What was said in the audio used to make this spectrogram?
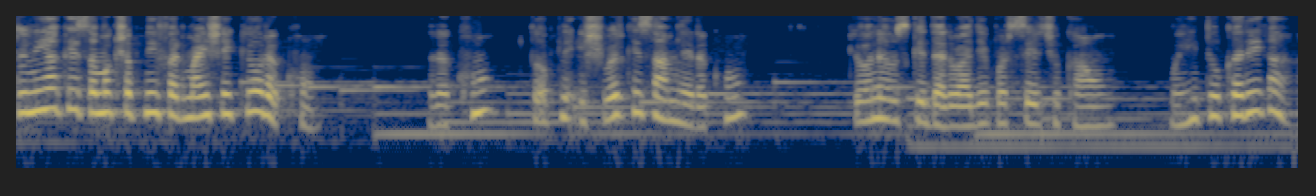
दुनिया के समक्ष अपनी फरमाइशें क्यों रखूँ? रखूँ तो अपने ईश्वर के सामने रखूँ। क्यों न उसके दरवाजे पर सिर झुकाऊं? वही तो करेगा,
